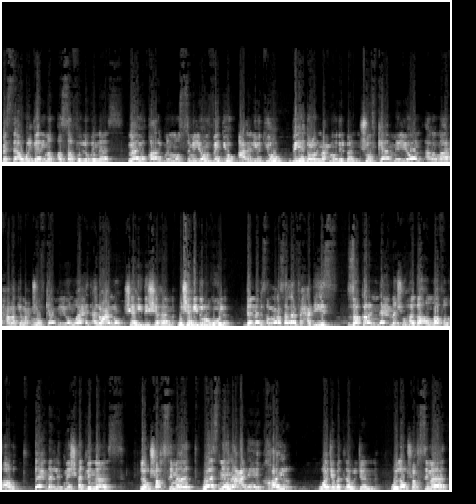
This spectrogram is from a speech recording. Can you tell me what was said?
بس أول جريمة تأثر في قلوب الناس. ما يقارب من نص مليون فيديو على اليوتيوب بيدعوا لمحمود البنا. شوف كام مليون قال الله يرحمك يا محمود. شوف كام مليون واحد قالوا عنه شهيد الشهامة وشهيد الرجولة. ده النبي صلى الله عليه وسلم في حديث ذكر إن إحنا شهداء الله في الأرض. إحنا اللي بنشهد للناس. لو شخص مات وأثنينا عليه خير وجبت له الجنة. ولو شخص مات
